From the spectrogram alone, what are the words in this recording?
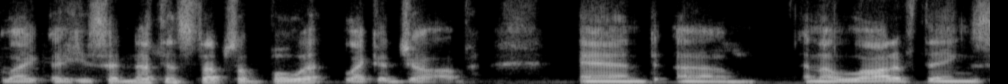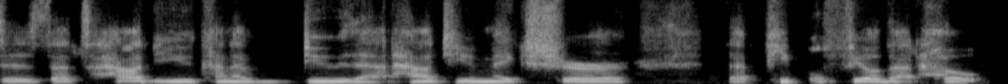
Like he said, nothing stops a bullet like a job, and um, and a lot of things is that's how do you kind of do that? How do you make sure that people feel that hope,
